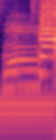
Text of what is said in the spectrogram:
Bye.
